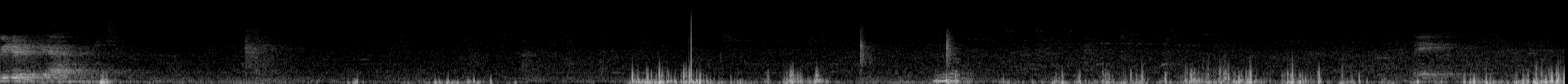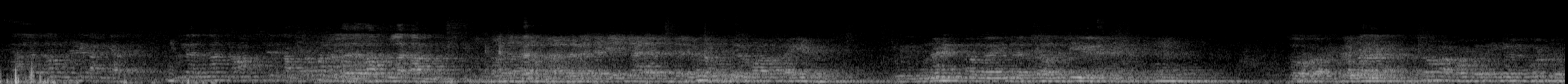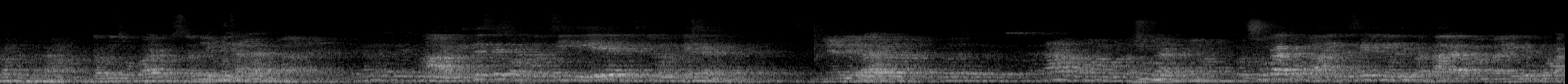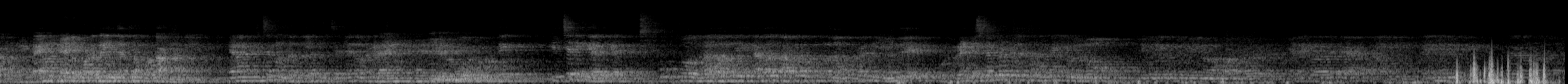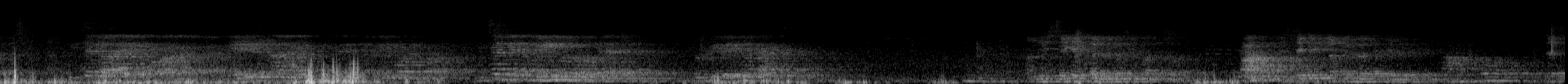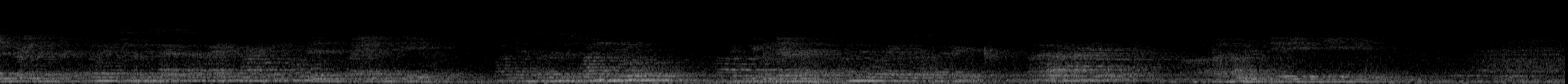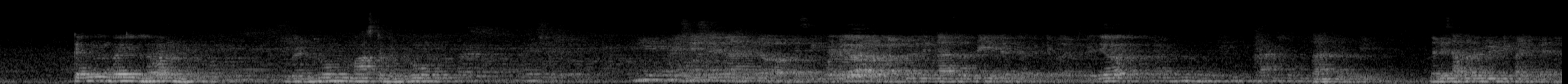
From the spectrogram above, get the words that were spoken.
period gap கொண்டு இந்த இடத்துல போட்டு ஆகணும் நீங்கள் ஏன்னா கிச்சன் வந்ததுல கிச்சன்லேருந்து ஒரு டைனிங் ஒரு கொடுத்து கிச்சன் இங்கே இருக்கு. ஸோ அதனால வந்து அதாவது ten by eleven bedroom master bedroom That is upper limit defined by the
